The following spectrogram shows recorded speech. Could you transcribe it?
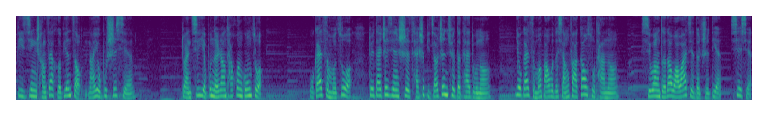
毕竟常在河边走，哪有不湿鞋？短期也不能让他换工作。我该怎么做对待这件事才是比较正确的态度呢？又该怎么把我的想法告诉他呢？希望得到娃娃姐的指点，谢谢。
